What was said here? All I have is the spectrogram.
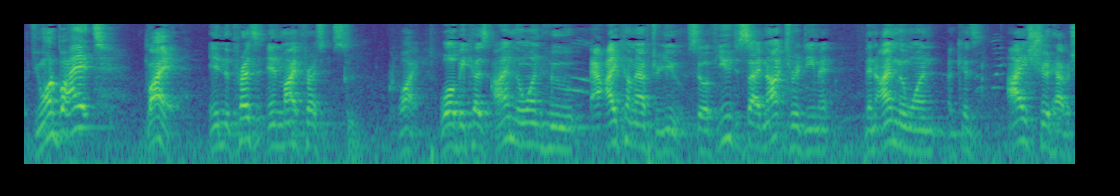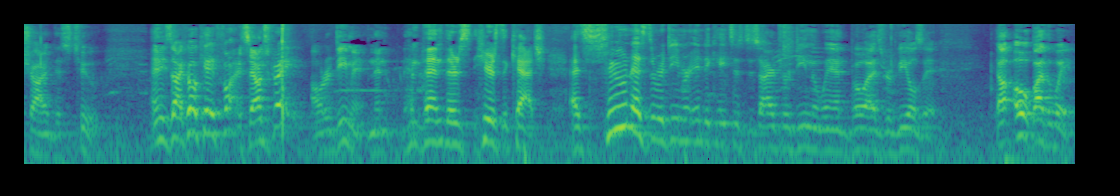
if you want to buy it, buy it in the present in my presence. Why? Well, because I'm the one who I come after you. So if you decide not to redeem it, then I'm the one because I should have a shot at this too. And he's like, okay, fine, sounds great. I'll redeem it. And then, and then there's here's the catch. As soon as the redeemer indicates his desire to redeem the land, Boaz reveals it. Uh, oh, by the way,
